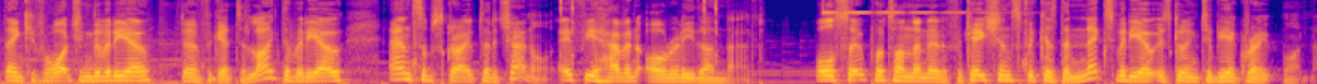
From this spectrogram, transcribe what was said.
Thank you for watching the video, don't forget to like the video and subscribe to the channel if you haven't already done that. Also put on the notifications because the next video is going to be a great one.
